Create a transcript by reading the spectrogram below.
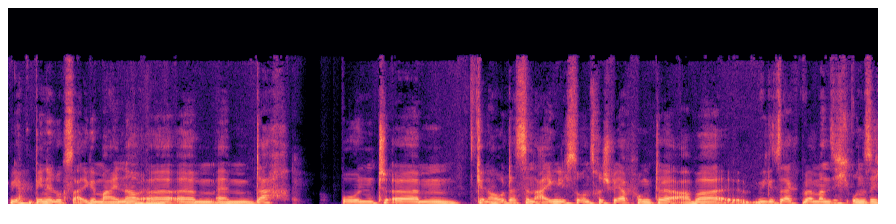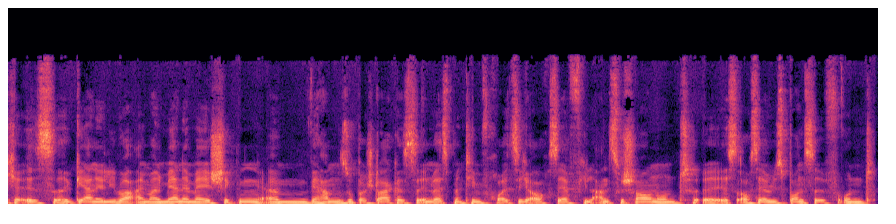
ja, Benelux allgemein, ne? Mhm. Äh, ähm, ähm, Dach Und ähm, genau, das sind eigentlich so unsere Schwerpunkte. Aber wie gesagt, wenn man sich unsicher ist, gerne lieber einmal mehr eine Mail schicken. Ähm, wir haben ein super starkes Investment-Team, freut sich auch sehr viel anzuschauen und äh, ist auch sehr responsive und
